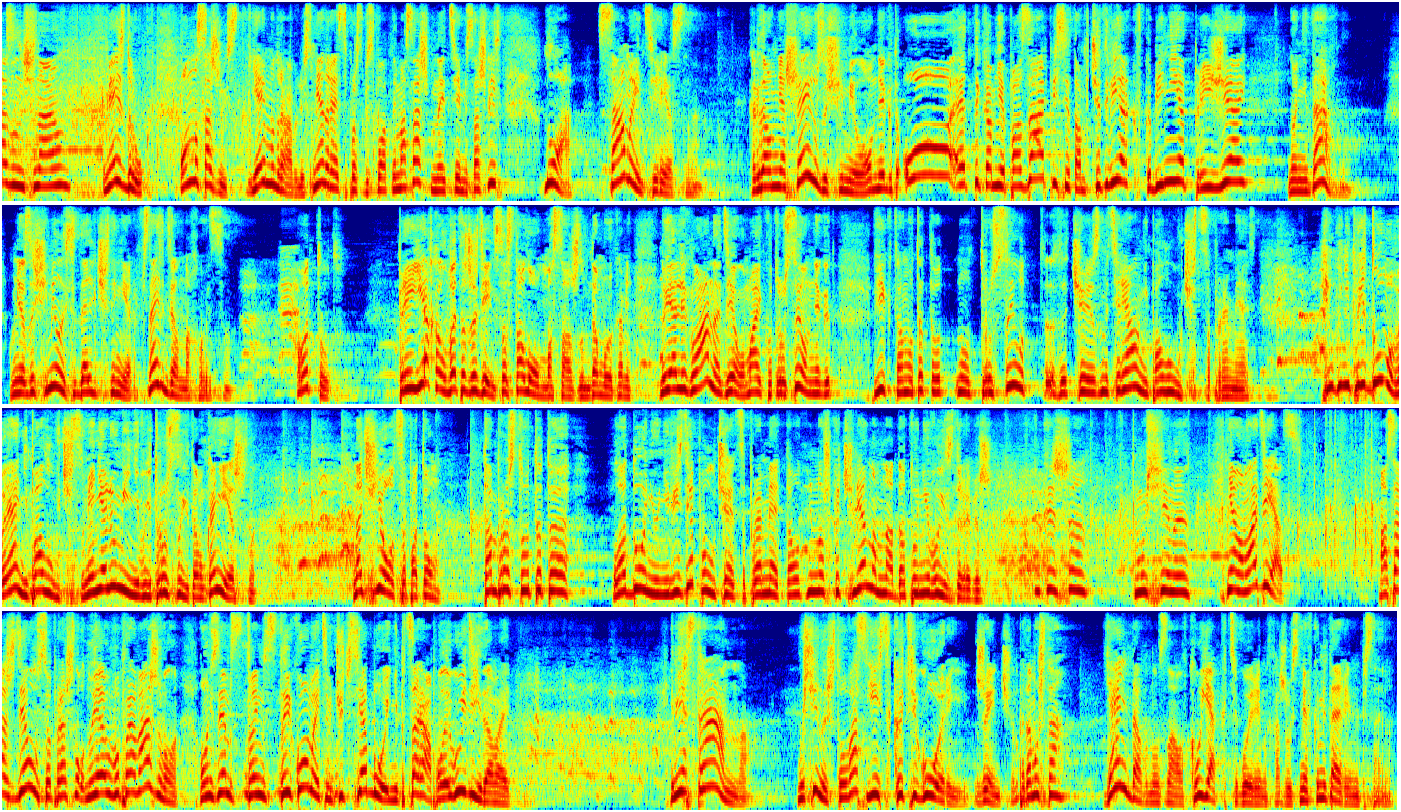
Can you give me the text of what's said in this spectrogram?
сразу начинаю. У меня есть друг, он массажист, я ему нравлюсь. Мне нравится просто бесплатный массаж, мы на этой теме сошлись. Но самое интересное, когда у меня шею защемило, он мне говорит, о, это ты ко мне по записи, там в четверг, в кабинет, приезжай. Но недавно у меня защемило седалищный нерв. Знаете, где он находится? Вот тут. Приехал в этот же день со столом массажным домой ко мне. Ну, я легла, надела майку, трусы. Он мне говорит, Вик, там вот это вот, ну, трусы вот э, через материал не получится промять. Я говорю, не придумывай, а, не получится. У меня не алюминиевые трусы там, конечно. Начнется потом. Там просто вот это ладонью не везде получается промять, там вот немножко членом надо, а то не выздоровеешь. Ну, конечно, мужчины... Не, ну, молодец. Массаж сделал, все прошло. Ну, я его выпроваживала. Он с твоим стояком этим чуть все обои не поцарапал. Я говорю, иди давай. И мне странно, мужчины, что у вас есть категории женщин. Потому что я недавно узнала, в какой я категории нахожусь. Мне в комментарии написали.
